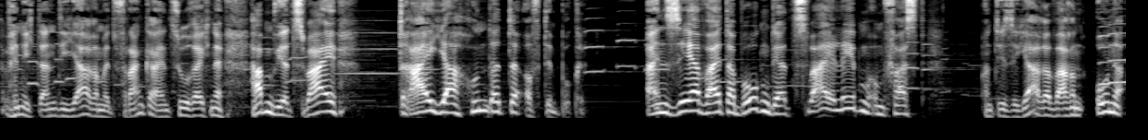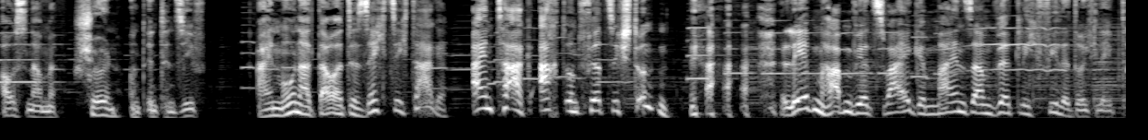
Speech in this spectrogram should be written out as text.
Wenn ich dann die Jahre mit Franka hinzurechne, haben wir zwei, drei Jahrhunderte auf dem Buckel. Ein sehr weiter Bogen, der zwei Leben umfasst. Und diese Jahre waren ohne Ausnahme schön und intensiv. Ein Monat dauerte 60 Tage. Ein Tag 48 Stunden. Leben haben wir zwei gemeinsam wirklich viele durchlebt.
